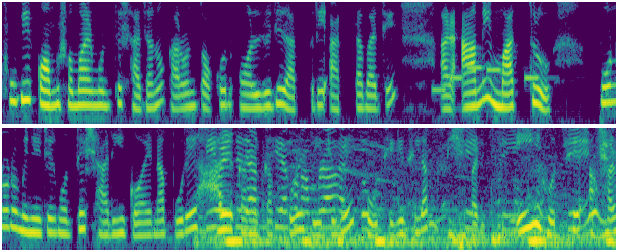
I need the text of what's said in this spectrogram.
খুবই কম সময়ের মধ্যে সাজানো কারণ তখন অলরেডি রাত্রি আটটা বাজে। আর আমি মাত্র পনেরো মিনিটের মধ্যে শাড়ি গয়না পরে হালকা মেকআপ করে রেডি হয়ে পৌঁছে গেছিলাম বিয়ে বাড়িতে। এই হচ্ছে। আমার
